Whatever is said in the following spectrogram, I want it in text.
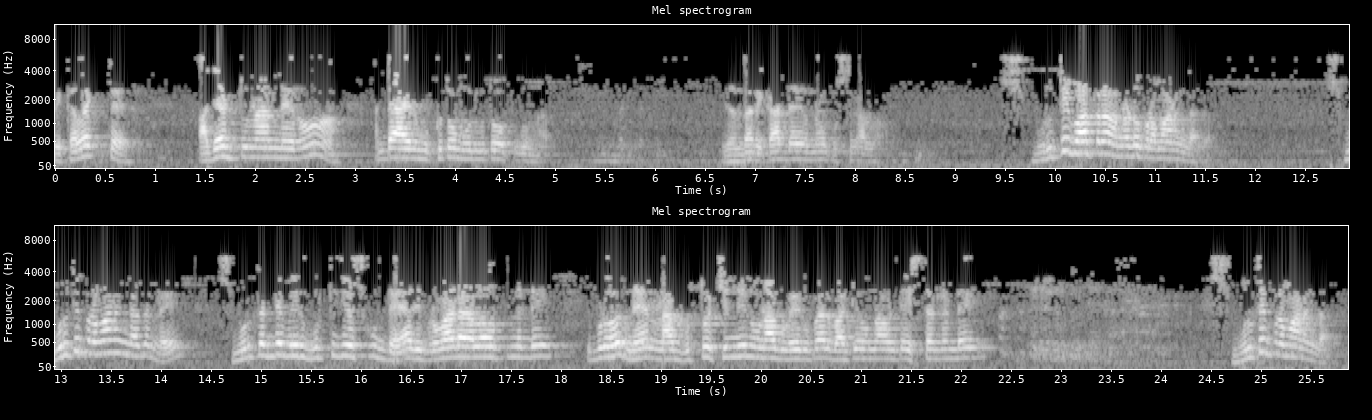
రికలెక్ట్ అదే అంటున్నాను నేను అంటే ఆయన ముక్కుతో మురుగుతో ఒప్పుకున్నారు. ఇదంతా రికార్డ్ అయి ఉన్నాయి పుస్తకాల్లో. స్మృతి మాత్రం అన్నడు ప్రమాణం కాదు. స్మృతి ప్రమాణం కాదండి. స్మృతి అంటే మీరు గుర్తు చేసుకుంటే అది ప్రమాణం ఎలా అవుతుందండి? ఇప్పుడు నేను నాకు గుర్తు వచ్చింది నువ్వు నాకు వెయ్యి రూపాయలు బాకీ ఉన్నావంటే ఇస్తాడండి స్మృతి ప్రమాణం కాదు.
